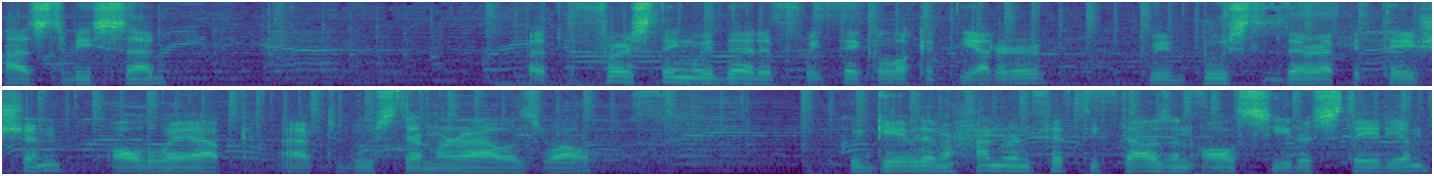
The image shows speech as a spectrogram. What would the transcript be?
Has to be said. But the first thing we did, if we take a look at the editor, we boosted their reputation all the way up. I have to boost their morale as well. We gave them 150,000 all-seater stadium,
